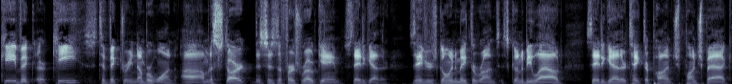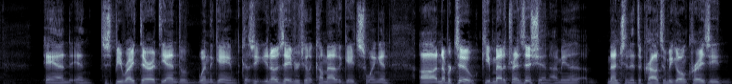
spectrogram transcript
Key vic- or keys to victory. Number one, uh, I'm going to start. This is the first road game. Stay together. Xavier's going to make the runs. It's going to be loud. Stay together. Take their punch. Punch back. And and just be right there at the end to win the game because you, you know Xavier's going to come out of the gate swinging. Uh, number two, keep them out of transition. I mean, uh, mention it. The crowd's going to be going crazy.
